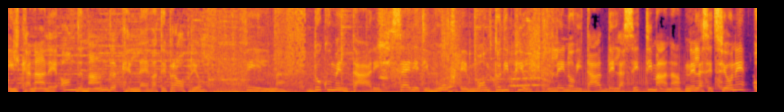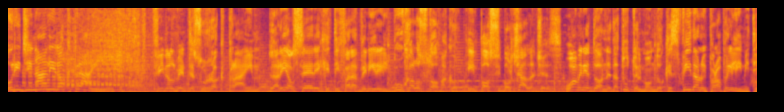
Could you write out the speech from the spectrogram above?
il canale on demand che levate proprio. Film, documentari, serie tv e molto di più. Le novità della settimana nella sezione Originali Rock Prime. Finalmente su Rock Prime, la real serie che ti farà venire il buco allo stomaco. Impossible Challenges. Uomini e donne da tutto il mondo che sfidano i propri limiti.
